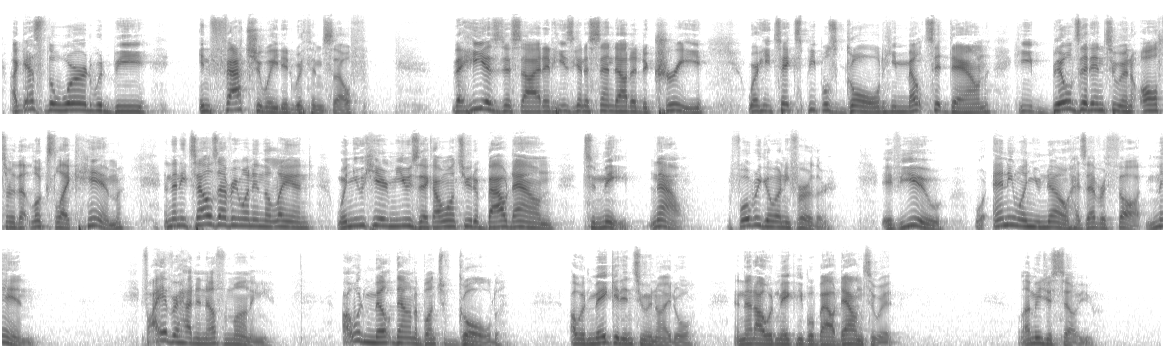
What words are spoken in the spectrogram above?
I guess the word would be infatuated with himself that he has decided he's going to send out a decree where he takes people's gold, he melts it down, he builds it into an altar that looks like him, and then he tells everyone in the land, when you hear music, I want you to bow down to me. Now, before we go any further, if you or anyone you know has ever thought, man, if I ever had enough money, I would melt down a bunch of gold, I would make it into an idol, and then I would make people bow down to it. Let me just tell you,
